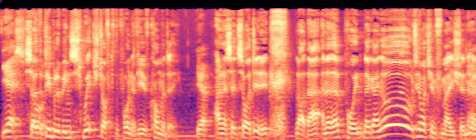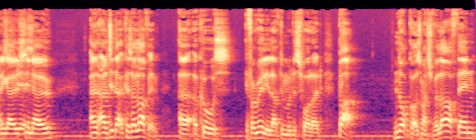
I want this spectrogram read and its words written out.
Yes, So the people have been switched off to the point of view of comedy. Yeah. And I said, so I did it like that. And at that point, they're going, oh, too much information. and he goes, yes. you know, and I did that because I love him. Uh, of course, if I really loved him, would have swallowed. But not got as much of a laugh then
